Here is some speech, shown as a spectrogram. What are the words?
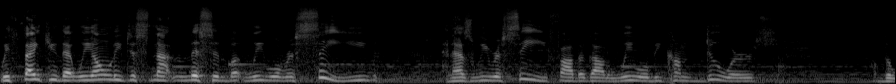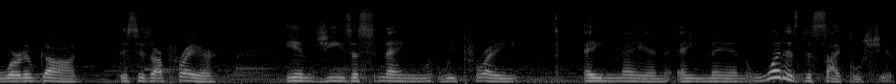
we thank you that we only just not listen, but we will receive. And as we receive, Father God, we will become doers of the Word of God. This is our prayer. In Jesus' name we pray. Amen. Amen. What is discipleship?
